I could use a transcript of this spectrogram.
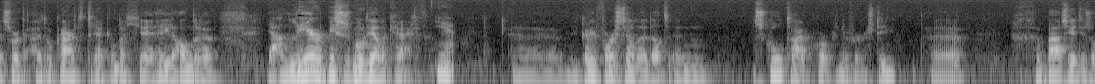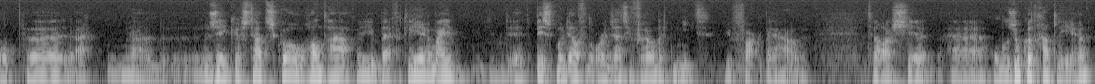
soorten uit elkaar te trekken, omdat je hele andere ja, leer-businessmodellen krijgt. Ja. Eh, je kan je voorstellen dat een school type corp university eh, gebaseerd is op eigenlijk, ja, een zekere status quo handhaven. Je blijft het leren, maar je, het businessmodel van de organisatie verandert niet. Je vak bijhouden. Terwijl als je eh onderzoekend gaat leren,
